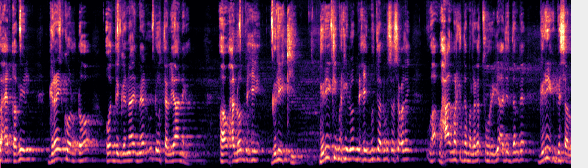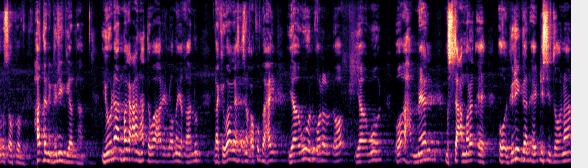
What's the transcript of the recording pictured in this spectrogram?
baxay qabiil grayco la dhaho oo deganaay meel u dhow talyaaniga. Waxaa loo bixiyey greekii greekii markii loo bixiyey mudda lagu soo socday waxaa markii dambe laga tuuray. Ya-dii dambe greek bisa lagu soo koobay haddana greek yaa la yunaan magacaan hadda waa hari looma yaqaano laakiin waagaas isna wuxuu ku baxay yaawuun oo la dhaho yaawuun oo ah meel mustacmarad eh oo greegan ay dhisi doonaan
